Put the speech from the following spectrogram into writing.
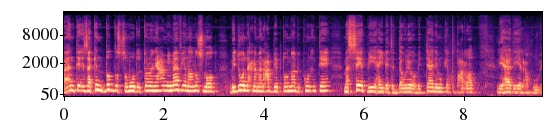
فأنت إذا كنت ضد الصمود قلت لهم يا عمي ما فينا نصمد بدون نحن ما نعبي بطوننا بيكون أنت مسيت بهيبة الدولة وبالتالي ممكن تتعرض لهذه العقوبة.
